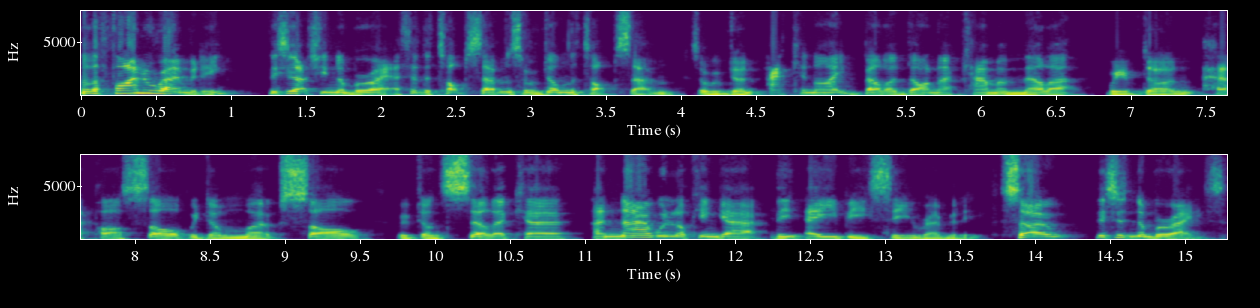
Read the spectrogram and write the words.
Now, the final remedy, this is actually number eight. I said the top seven, so we've done the top seven. So we've done aconite, belladonna, chamomilla, we've done hepar sulf, we've done Merc Sol, we've done silica, and now we're looking at the ABC remedy. So this is number eight,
